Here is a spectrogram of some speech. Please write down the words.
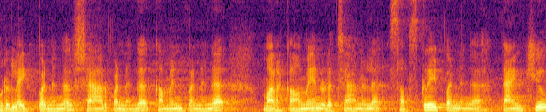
ஒரு லைக் பண்ணுங்கள் ஷேர் பண்ணுங்கள் கமெண்ட் பண்ணுங்கள் மறக்காமல் என்னோடய சேனலை சப்ஸ்கிரைப் பண்ணுங்கள் தேங்க்யூ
